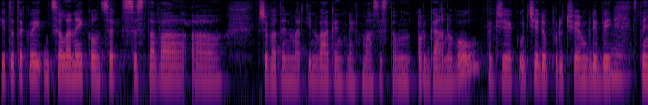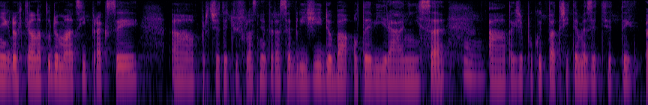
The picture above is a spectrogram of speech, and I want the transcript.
je to takový ucelený koncept sestava uh, Třeba ten Martin Wagenknecht má sestavu orgánovou, takže jak určitě doporučujem, kdyby hmm. jste někdo chtěl na tu domácí praxi a, protože teď už vlastně teda se blíží doba otevírání se mm. a takže pokud patříte mezi ty, ty a,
